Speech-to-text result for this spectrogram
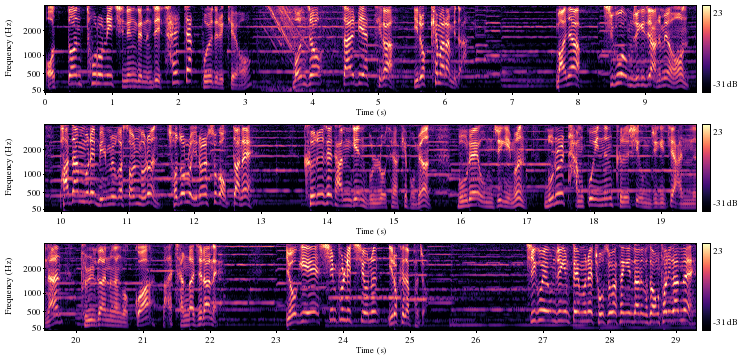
어떤 토론이 진행됐는지 살짝 보여드릴게요. 먼저 살비아티가 이렇게 말합니다. 만약 지구가 움직이지 않으면 바닷물의 밀물과 썰물은 저절로 일어날 수가 없다네. 그릇에 담긴 물로 생각해 보면 물의 움직임은 물을 담고 있는 그릇이 움직이지 않는 한 불가능한 것과 마찬가지라네. 여기에 심플리치오는 이렇게 답하죠. 지구의 움직임 때문에 조수가 생긴다는 것은 엉터리 같네.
